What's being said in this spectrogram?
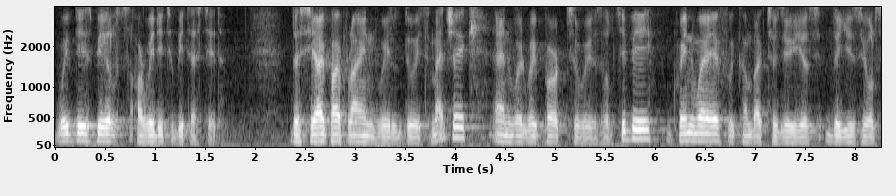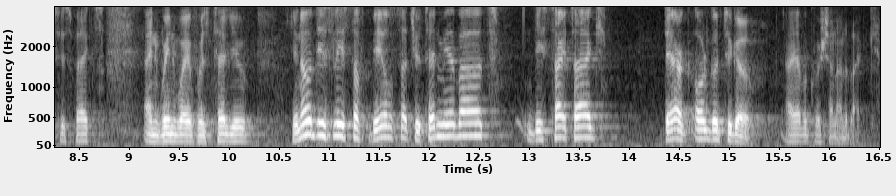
with these builds are ready to be tested. The CI pipeline will do its magic and will report to ResultsDB. Greenwave, we come back to the, us the usual suspects, and Greenwave will tell you, you know this list of builds that you tell me about, this site tag, they are all good to go. I have a question on the back.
